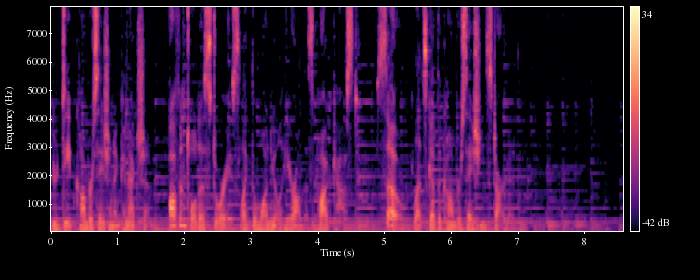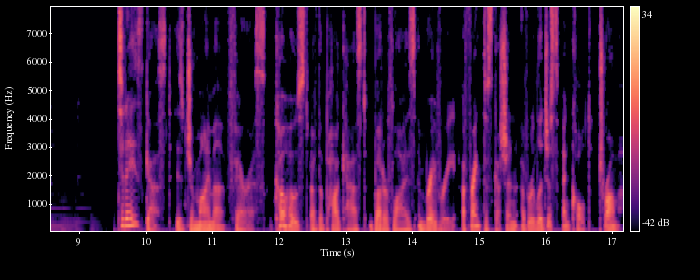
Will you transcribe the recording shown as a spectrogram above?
through deep conversation and connection, often told as stories like the one you'll hear on this podcast. So let's get the conversation started. Today's guest is Jemima Ferris, co host of the podcast Butterflies and Bravery, a frank discussion of religious and cult trauma.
